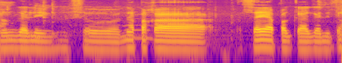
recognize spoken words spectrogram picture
Ang galing. So, napaka saya pagka ganito.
